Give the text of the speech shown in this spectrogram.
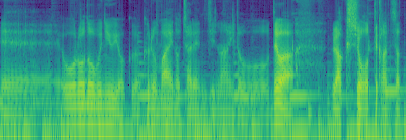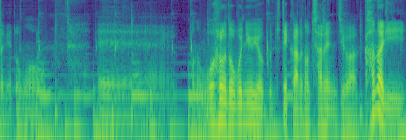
えー、ウォーロード・オブ・ニューヨークが来る前のチャレンジ難易度では楽勝って感じだったけども、えー、このウォーロード・オブ・ニューヨーク来てからのチャレンジはかなり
